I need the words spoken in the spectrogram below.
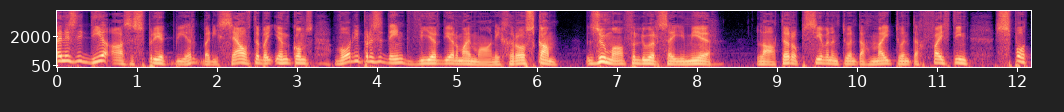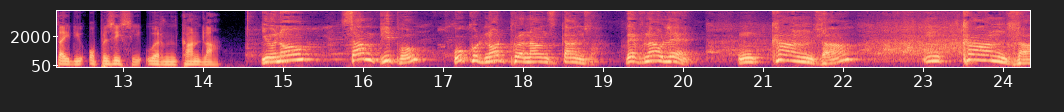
Tydens die DA se spreekbeurt by dieselfde byeenkoms word die president weer deur Maimane geroskam. Zuma verloor sy meer. Later op 27 Mei 2015 spot hy die oppositie oor Nkandla. You know, some people who could not pronounce Kandla, they've now learned Nkandla, Nkandla,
